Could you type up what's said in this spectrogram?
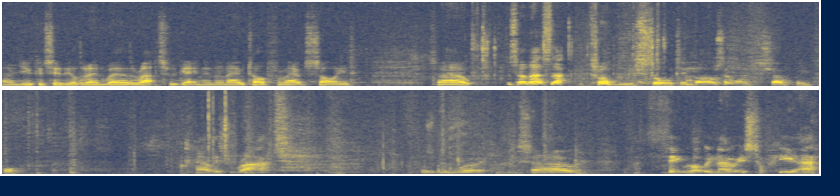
and you can see the other end where the rats were getting in and out of from outside. So, so that's that problem sorted. But I also wanted to show people how this rat has been working. So, I think what we noticed up here,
